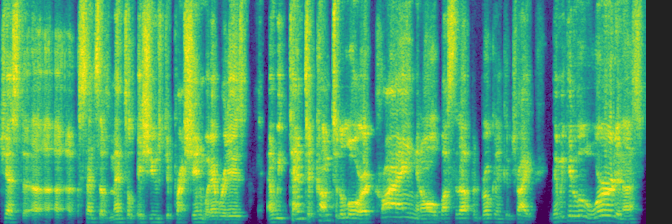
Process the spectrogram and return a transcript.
just a, a, a sense of mental issues, depression, whatever it is. And we tend to come to the Lord crying and all busted up and broken and contrite. Then we get a little word in us.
